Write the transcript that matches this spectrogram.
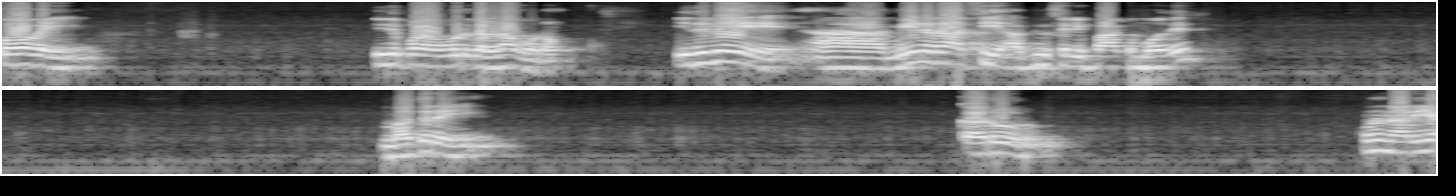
கோவை. இது போல ஊர்கள்லாம் வரும். இதுவே மீனராசி அப்படின்னு சொல்லி பார்க்கும்போது மதுரை கரூர் இன்னும் நிறைய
